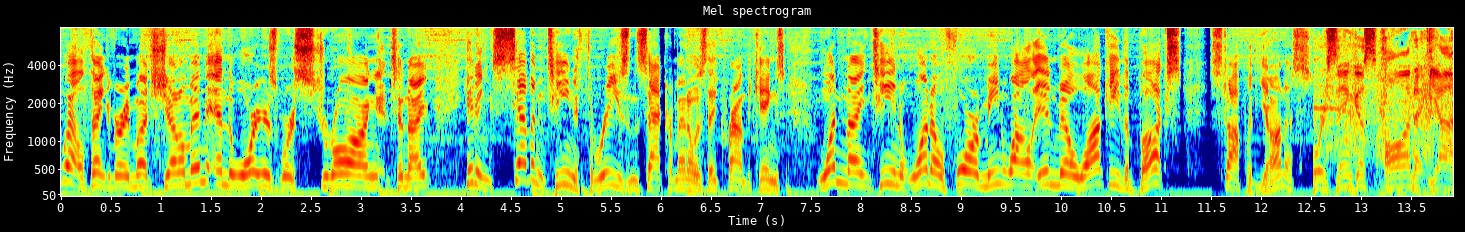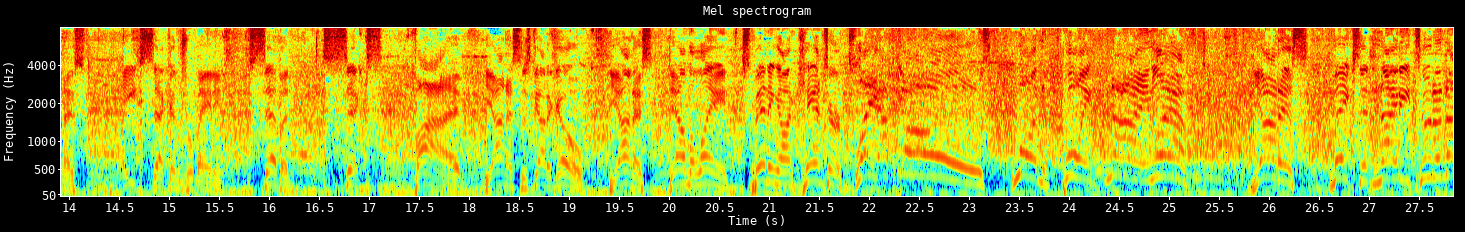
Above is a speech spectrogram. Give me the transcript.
Well, thank you very much, gentlemen. And the Warriors were strong tonight, hitting 17 threes in Sacramento as they crowned the Kings 119 104. Meanwhile, in Milwaukee, the Bucks stop with Giannis. Porzingis on Giannis. Eight seconds remaining. Seven, six, five. Giannis has got to go. Giannis down the lane, spinning on Kanter. Layup goes! 1.9 left. Giannis makes it 92 to 90.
